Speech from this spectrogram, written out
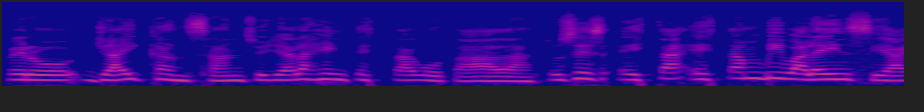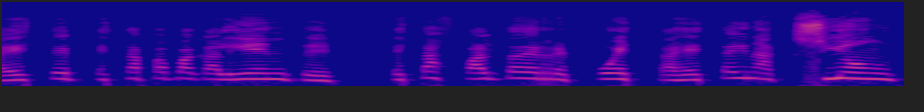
pero ya hay cansancio, ya la gente está agotada. Entonces, esta, esta ambivalencia, este, esta papa caliente, esta falta de respuestas, esta inacción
